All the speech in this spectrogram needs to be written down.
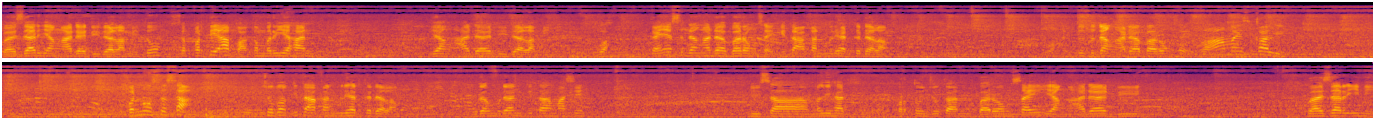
bazar yang ada di dalam itu seperti apa kemeriahan yang ada di dalam ini. Wah, kayaknya sedang ada barongsai. Kita akan melihat ke dalam. Wah, itu sedang ada barongsai. Ramai sekali. Penuh sesak. Coba kita akan melihat ke dalam. Mudah-mudahan kita masih bisa melihat pertunjukan barongsai yang ada di bazar ini.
